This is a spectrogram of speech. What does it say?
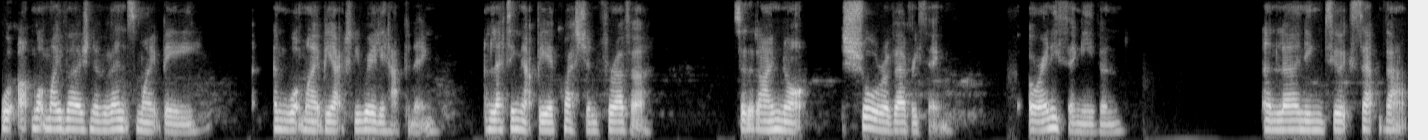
what, what my version of events might be and what might be actually really happening, and letting that be a question forever, so that I'm not sure of everything or anything even, and learning to accept that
